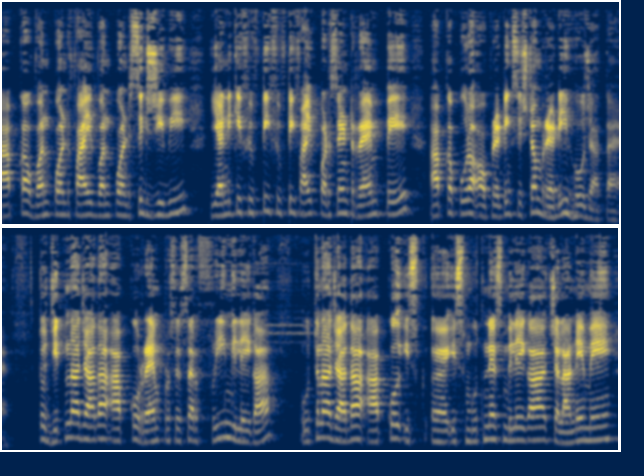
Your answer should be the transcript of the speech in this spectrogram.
आपका 1.5 1.6 जीबी यानी कि 50 55 परसेंट रैम पे आपका पूरा ऑपरेटिंग सिस्टम रेडी हो जाता है। तो जितना ज़्यादा आपको रैम प्रोसेसर फ्री मिलेगा, उतना ज़्यादा आपको स्मूथनेस मिलेगा, चलाने में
